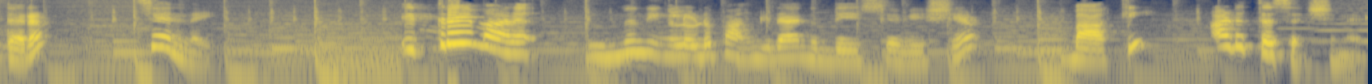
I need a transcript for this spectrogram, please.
ഉത്തരം ചെന്നൈ. ഇത്രയുമാണ് ഇന്ന് നിങ്ങളോട് പങ്കിടാൻ ഉദ്ദേശിച്ച വിഷയം. ബാക്കി അടുത്ത സെഷനിൽ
